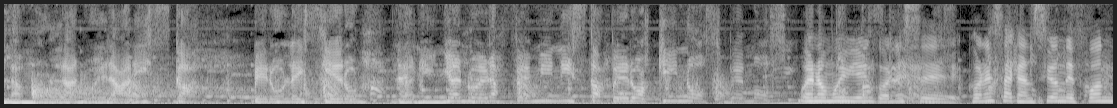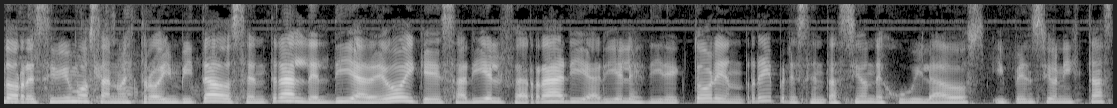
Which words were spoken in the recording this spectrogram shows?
La mula no era arisca pero la hicieron. La niña no era feminista, pero aquí nos vemos. Bueno, muy bien, con ese con esa canción de fondo recibimos a nuestro invitado central del día de hoy, que es Ariel Ferrari. Ariel es director en representación de jubilados y pensionistas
